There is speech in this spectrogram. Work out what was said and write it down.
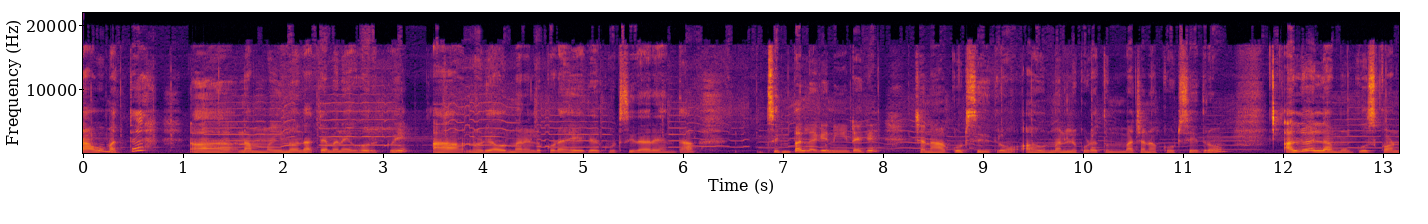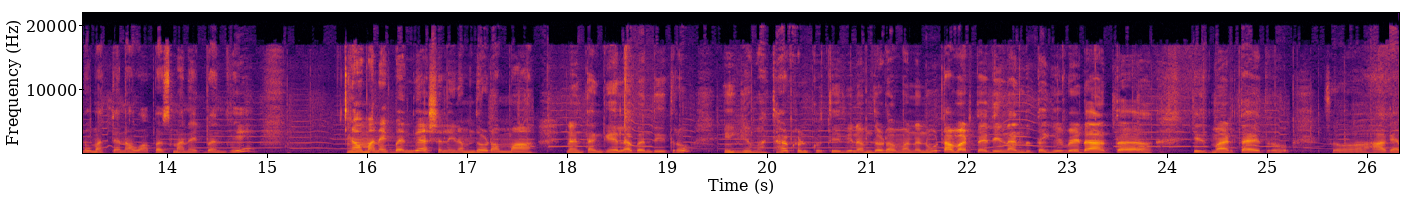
ನಾವು ಮತ್ತೆ ನಮ್ಮ ಇನ್ನೊಂದು ಅತ್ತೆ ಮನೆಗೆ ಹೊರಟ್ವಿ. ನೋಡಿ ಅವ್ರ ಮನೇಲೂ ಕೂಡ ಹೇಗೆ ಕೂಡಿಸಿದ್ದಾರೆ ಅಂತ. ಸಿಂಪಲ್ಲಾಗಿ ನೀಟಾಗಿ ಚೆನ್ನಾಗಿ ಕೂಡಿಸಿದ್ರು. ಅವ್ರ ಮನೇಲೂ ಕೂಡ ತುಂಬ ಚೆನ್ನಾಗಿ ಕೂಡಿಸಿದ್ರು. ಅಲ್ಲೂ ಎಲ್ಲ ಮುಗಿಸ್ಕೊಂಡು ಮತ್ತೆ ನಾವು ವಾಪಸ್ ಮನೆಗೆ ಬಂದ್ವಿ. ನಾವು ಮನೆಗೆ ಬಂದ್ವಿ, ಅಷ್ಟರಲ್ಲಿ ನಮ್ಮ ದೊಡ್ಡಮ್ಮ, ನನ್ನ ತಂಗಿ ಎಲ್ಲ ಬಂದಿದ್ದರು ಹೀಗೆ ಮಾತಾಡ್ಕೊಂಡು ಕೂತಿದ್ವಿ, ನಮ್ಮ ದೊಡ್ಡಮ್ಮ, ನಾನು ಊಟ ಮಾಡ್ತಾಯಿದ್ದೀನಿ ನಂದು ತೆಗಿಬೇಡ ಅಂತ ಇದು ಮಾಡ್ತಾಯಿದ್ರು ಸೊ ಹಾಗೆ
